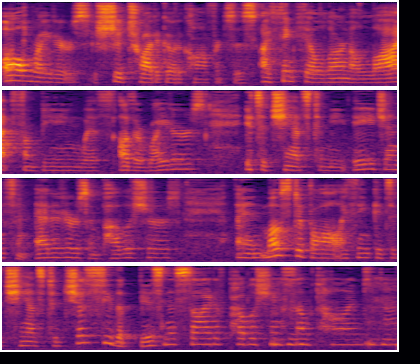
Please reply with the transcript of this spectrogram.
all writers should try to go to conferences. I think they'll learn a lot from being with other writers. It's a chance to meet agents and editors and publishers. And most of all, I think it's a chance to just see the business side of publishing mm-hmm. sometimes. Mm-hmm.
